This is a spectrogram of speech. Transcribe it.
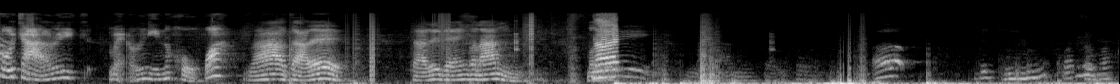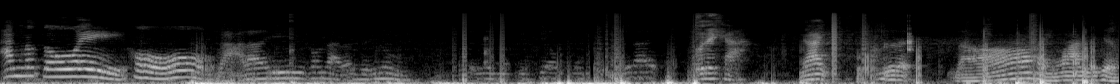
Thôi trả đi Mẹ ơi nhìn nó khổ quá. Nào trả đi trả đi để anh còn ăn. Đây ờ cái đúng bắt đầu nó Ăn nó rồi Khổ dạ đây con dạ đây dễ lưng Ở đây trả nhanh đưa đây. Đó phải ngoan đấy kìa.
